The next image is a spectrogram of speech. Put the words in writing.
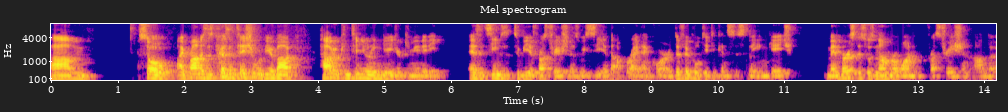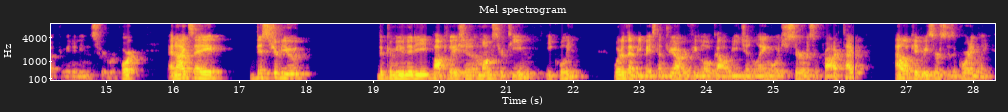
Um, so I promise this presentation would be about how to continually engage your community, as it seems to be a frustration as we see in the upper right hand corner, difficulty to consistently engage members. This was number one frustration on the community industry report. And I'd say distribute the community population amongst your team equally, whether that be based on geography, locale, region, language, service, or product type. Allocate resources accordingly.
